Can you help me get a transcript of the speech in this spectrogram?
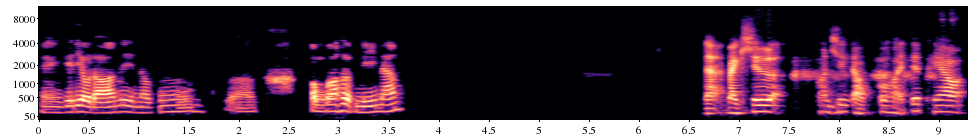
Ừ, cái điều đó thì nó cũng không có hợp lý lắm. Dạ bạch sư ạ, con xin đọc câu hỏi tiếp theo.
